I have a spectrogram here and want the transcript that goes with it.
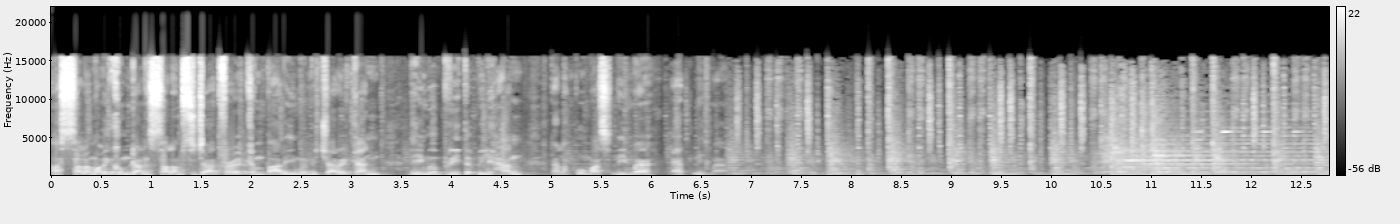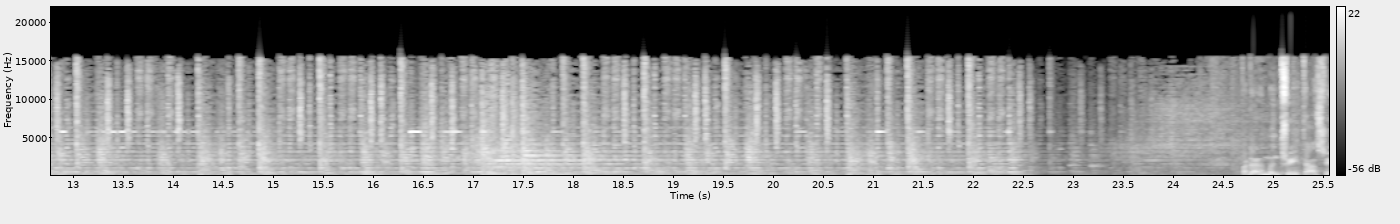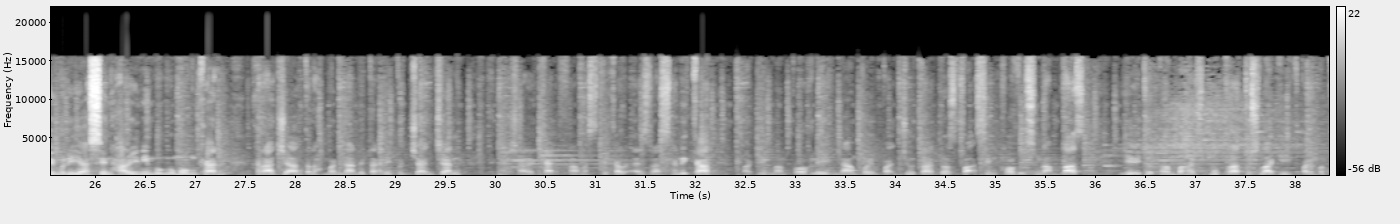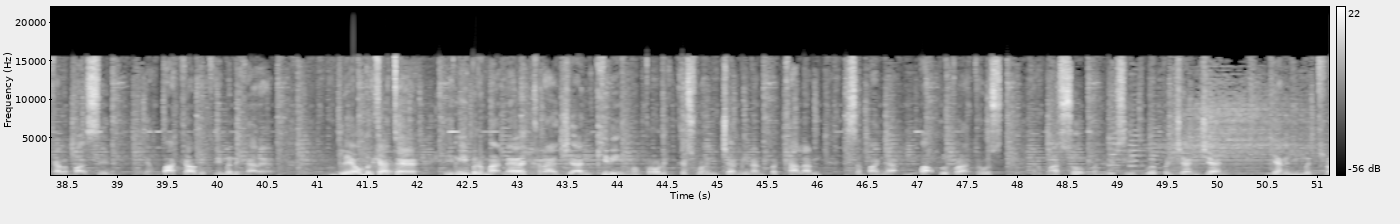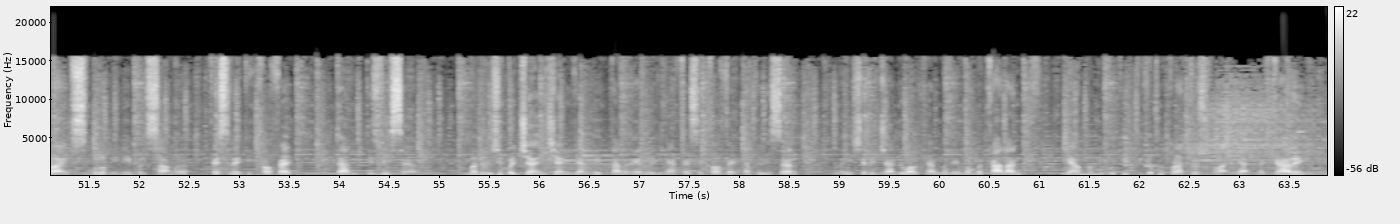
Assalamualaikum dan salam sejahtera kembali membicarakan 5 berita pilihan dalam Pumas 5 at 5. Perdana Menteri Tan Sri Muhyiddin Yassin hari ini mengumumkan kerajaan telah menandatangani perjanjian syarikat Pharmaceutical AstraZeneca bagi memperoleh 6.4 juta dos vaksin COVID-19 iaitu tambahan 10% lagi kepada bekalan vaksin yang bakal diterima negara. Beliau berkata, ini bermakna kerajaan kini memperoleh keseluruhan jaminan bekalan sebanyak 40% termasuk menerusi dua perjanjian yang dimeterai sebelum ini bersama fasiliti COVAX dan Pfizer. Menerusi perjanjian yang ditandatangani dengan Covax dan Pfizer, Malaysia dijadualkan menerima bekalan yang meliputi 30% rakyat negara ini.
